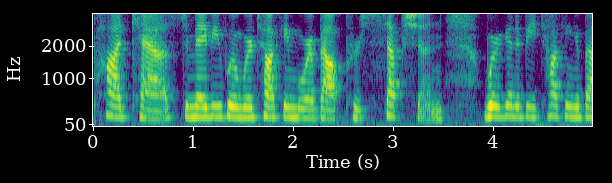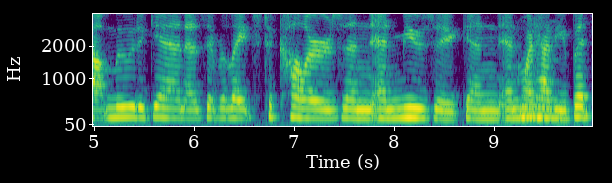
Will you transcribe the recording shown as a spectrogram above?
podcast, maybe when we're talking more about perception, we're going to be talking about mood again as it relates to colors and, and music and, and what mm. have you. But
